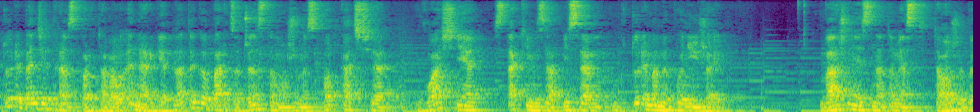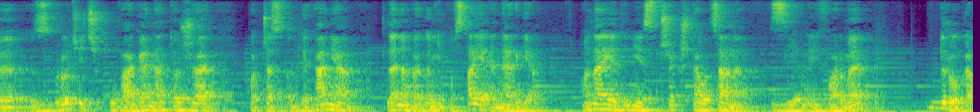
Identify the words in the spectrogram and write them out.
który będzie transportował energię, dlatego bardzo często możemy spotkać się właśnie z takim zapisem, który mamy poniżej. Ważne jest natomiast to, żeby zwrócić uwagę na to, że Podczas oddychania tlenowego nie powstaje energia. Ona jedynie jest przekształcana z jednej formy w drugą.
